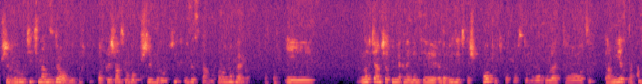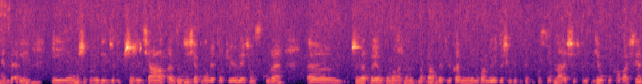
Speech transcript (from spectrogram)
przywrócić nam zdrowie. Podkreślam słowo przywrócić ze stanu chorobowego. I no chciałam się o tym jak najwięcej dowiedzieć, też poczuć po prostu w ogóle to, co tam jest na tej serii. I muszę powiedzieć, że te przeżycia, do dziś jak mówię, to czuję większą skórę. Przylatując do Monachium naprawdę kilka dni nie mogłam dojść do siebie, tutaj po prostu odnaleźć się w tym zgiełku, hałasie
